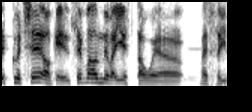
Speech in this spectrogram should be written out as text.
escuché, ok, sepa dónde va a ir esta weá. Esta Sí.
